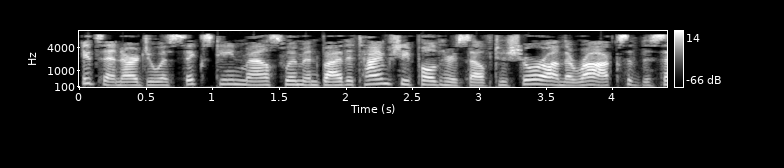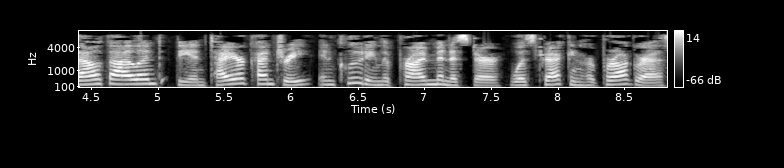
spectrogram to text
It's an arduous 16-mile swim and by the time she pulled herself to shore on the rocks of the South Island, the entire country, including the Prime Minister, was tracking her progress.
